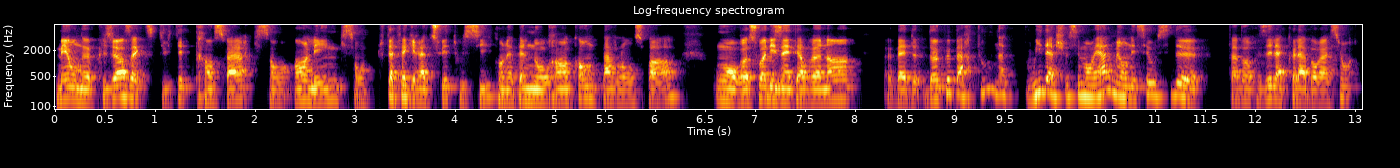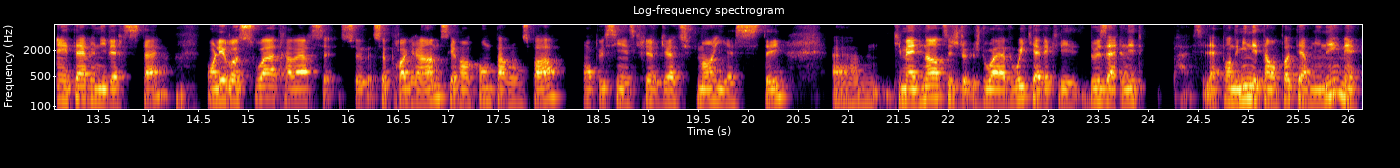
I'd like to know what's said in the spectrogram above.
mais on a plusieurs activités de transfert qui sont en ligne, qui sont tout à fait gratuites aussi, qu'on appelle nos rencontres Parlons Sport, où on reçoit des intervenants ben, d'un peu partout, oui, d'HEC Montréal, mais on essaie aussi de favoriser la collaboration interuniversitaire. On les reçoit à travers ce, programme, ces rencontres Parlons Sport. On peut s'y inscrire gratuitement, y assister. Euh, puis maintenant, je, je, dois avouer qu'avec les deux années, ben, la pandémie n'étant pas terminée, mais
